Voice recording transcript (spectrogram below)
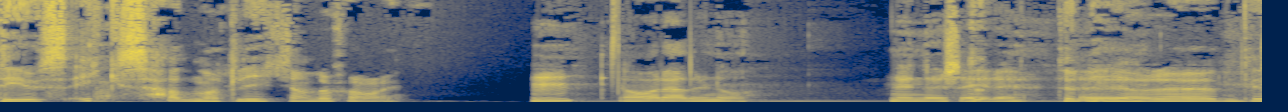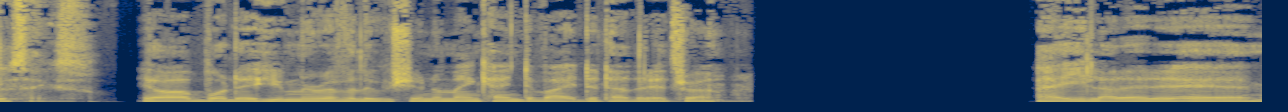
Deus X hade något liknande för mig. Mm, ja, det hade det nog. Nu när du säger det. Det, det nyare uh, Deus Ex. Ja, både Human Revolution och Mankind Divided hade det tror jag. Jag gillar det. Det är,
